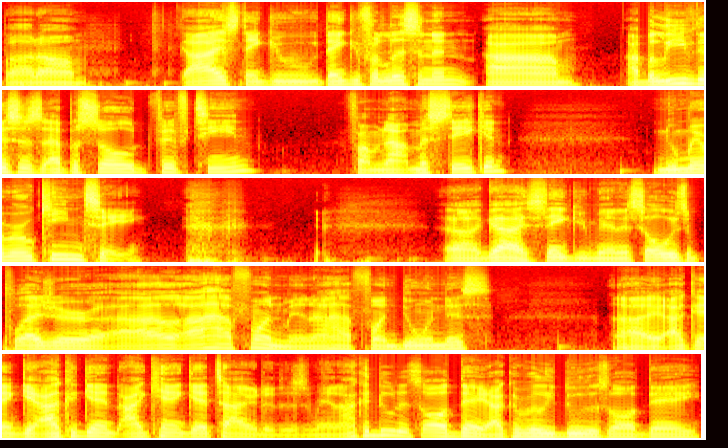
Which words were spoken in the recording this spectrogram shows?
But um, guys, thank you, thank you for listening. Um, I believe this is episode 15, if I'm not mistaken numero quince. uh, guys, thank you, man. It's always a pleasure. I, I have fun, man. I have fun doing this. I I can't get I could get I can't get tired of this, man. I could do this all day. I could really do this all day.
